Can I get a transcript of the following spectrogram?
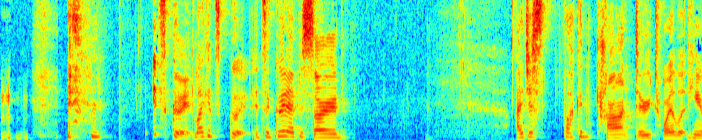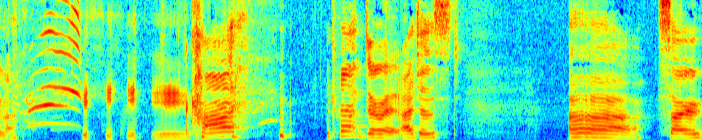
it's good. Like it's good. It's a good episode. I just fucking can't do toilet humor. I can't. I can't do it. I just. Uh, so,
